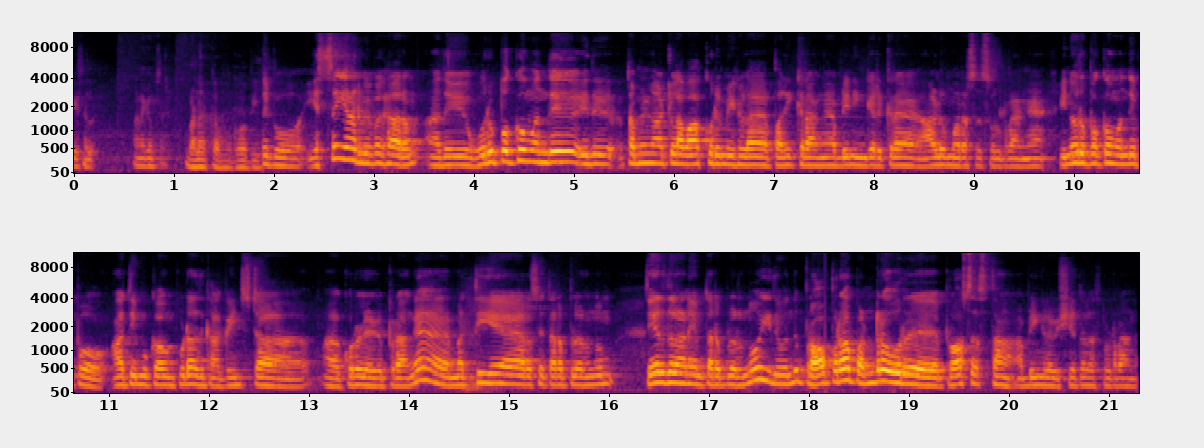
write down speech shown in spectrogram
பேசலாம். வணக்கம் சார். வணக்கம் கோபி. இப்போ எஸ்ஐஆர் விவகாரம் அது ஒரு பக்கம் வந்து இது தமிழ்நாட்டில் வாக்குரிமைகளை பறிக்கிறாங்க அப்படின்னு இங்கே இருக்கிற ஆளும் அரசு சொல்கிறாங்க இன்னொரு பக்கம் வந்து இப்போ அதிமுகவும் கூட அதுக்கு அகைன்ஸ்டாக குரல் எழுப்புறாங்க. மத்திய அரசு தரப்புல இருந்தும் தேர்தல் ஆணையம் தரப்புல இருந்தும் இது வந்து ப்ராப்பராக பண்ணுற ஒரு ப்ராசஸ் தான் அப்படிங்கிற விஷயத்தில் சொல்கிறாங்க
